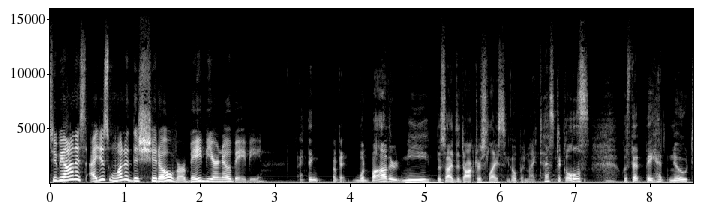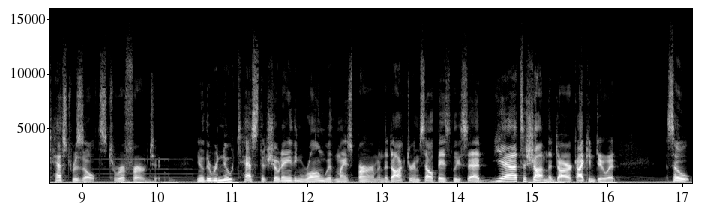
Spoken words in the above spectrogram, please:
To be honest, I just wanted this shit over, baby or no baby. I think, okay, what bothered me, besides the doctor slicing open my testicles, was that they had no test results to refer to. You know, there were no tests that showed anything wrong with my sperm, and the doctor himself basically said, yeah, it's a shot in the dark, I can do it. So,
